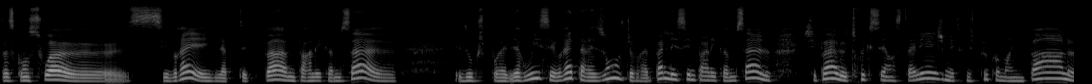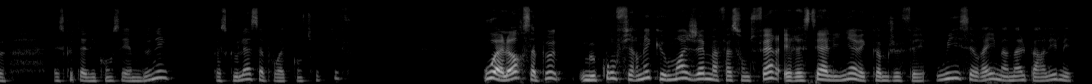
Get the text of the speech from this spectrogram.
Parce qu'en soi, euh, c'est vrai, il a peut-être pas à me parler comme ça. Euh, et donc je pourrais dire oui, c'est vrai, tu as raison, je devrais pas le laisser me parler comme ça. Le, je sais pas, le truc s'est installé, je maîtrise plus comment il me parle. Est-ce que tu as des conseils à me donner? Parce que là, ça pourrait être constructif. Ou alors, ça peut me confirmer que moi, j'aime ma façon de faire et rester aligné avec comme je fais. Oui, c'est vrai, il m'a mal parlé, mais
